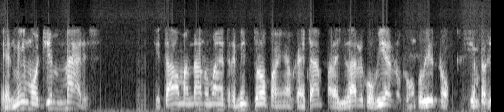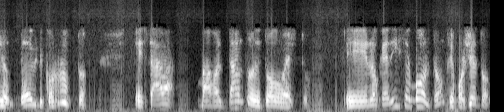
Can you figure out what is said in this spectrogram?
el mismo Jim Mattis, que estaba mandando más de 3.000 tropas en Afganistán para ayudar al gobierno, que es un gobierno que siempre ha sido débil y corrupto, estaba bajo el tanto de todo esto. Eh, lo que dice Bolton, que por cierto,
